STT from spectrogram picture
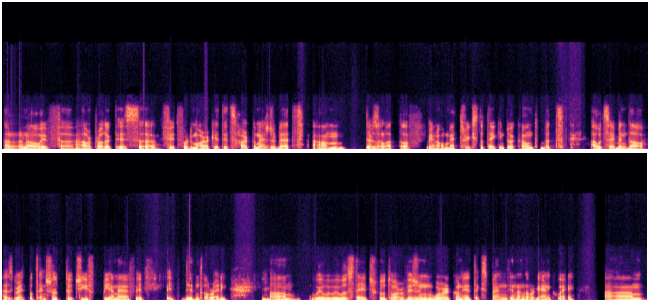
I don't know if uh, our product is uh, fit for the market. It's hard to measure that. Um, there's a lot of you know metrics to take into account, but I would say BendDAO has great potential to achieve PMF if it didn't already. Mm-hmm. Um, we, we will stay true to our vision, work on it, expand in an organic way. Um,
